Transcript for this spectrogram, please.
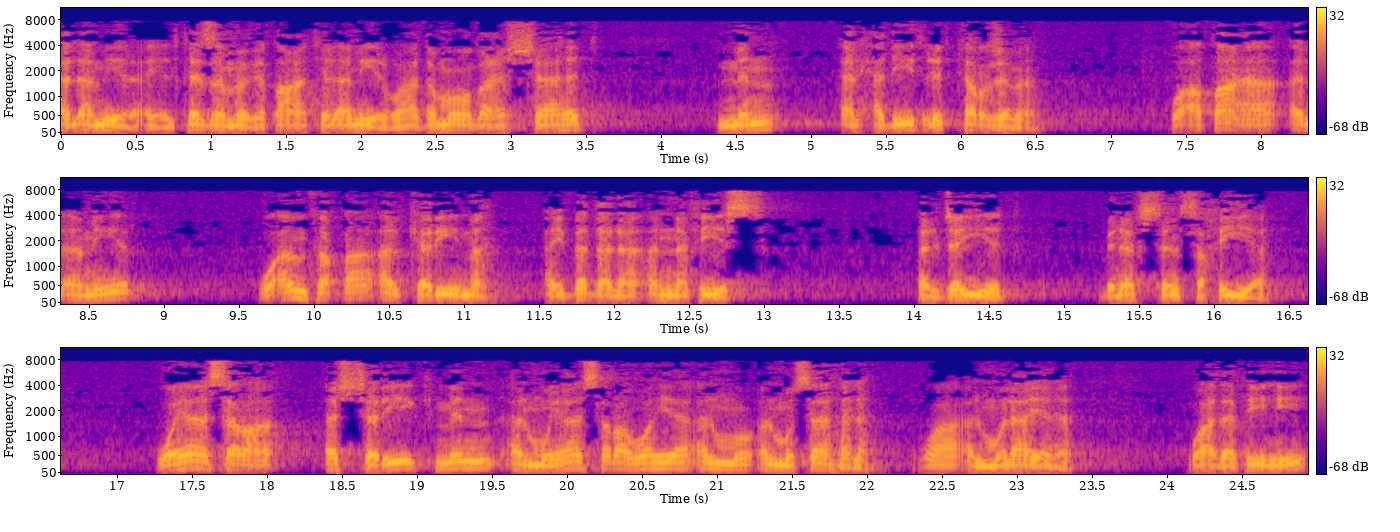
الأمير أي التزم بطاعة الأمير وهذا موضع الشاهد من الحديث للترجمة. وأطاع الأمير وأنفق الكريمة. أي بذل النفيس الجيد بنفس سخية وياسر الشريك من المياسرة وهي المساهلة والملاينة. وهذا فيه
